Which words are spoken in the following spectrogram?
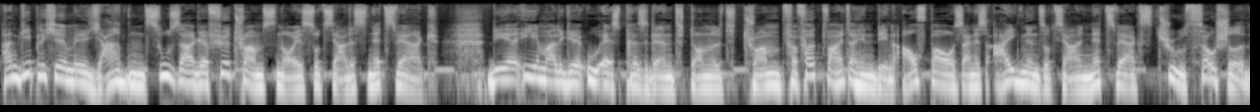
Angebliche Milliardenzusage für Trumps neues soziales Netzwerk. Der ehemalige US-Präsident Donald Trump verfolgt weiterhin den Aufbau seines eigenen sozialen Netzwerks Truth Social.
